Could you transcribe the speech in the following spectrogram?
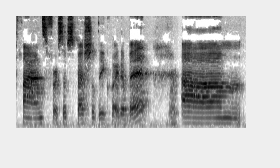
plans for subspecialty quite a bit. Um,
